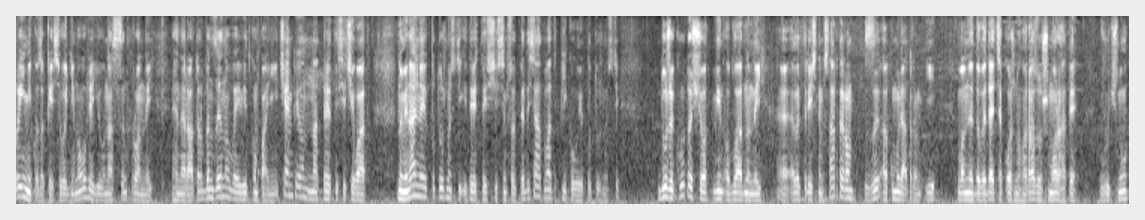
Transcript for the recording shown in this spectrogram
Україні козаки сьогодні на огляді у нас синхронний генератор бензиновий від компанії Champion на 3000 Вт номінальної потужності і 3750 Вт пікової потужності. Дуже круто, що він обладнаний е, електричним стартером з акумулятором, і вам не доведеться кожного разу шморгати вручну,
